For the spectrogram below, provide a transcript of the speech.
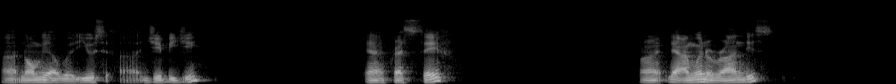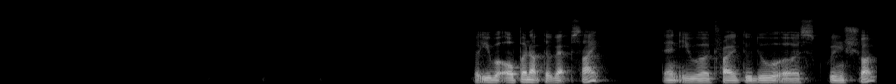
Uh, normally I will use uh, JPG then I press save. Alright, then I'm going to run this. So it will open up the website. Then it will try to do a screenshot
